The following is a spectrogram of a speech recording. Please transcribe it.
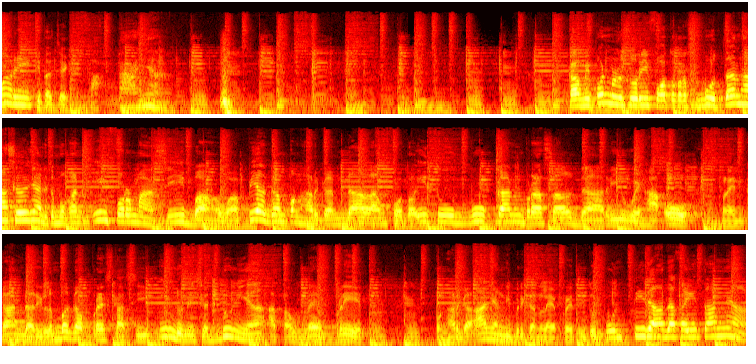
Mari kita cek faktanya. Kami pun menelusuri foto tersebut dan hasilnya ditemukan informasi bahwa piagam penghargaan dalam foto itu bukan berasal dari WHO, melainkan dari Lembaga Prestasi Indonesia Dunia atau LEPRID. Penghargaan yang diberikan LEPRID itu pun tidak ada kaitannya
